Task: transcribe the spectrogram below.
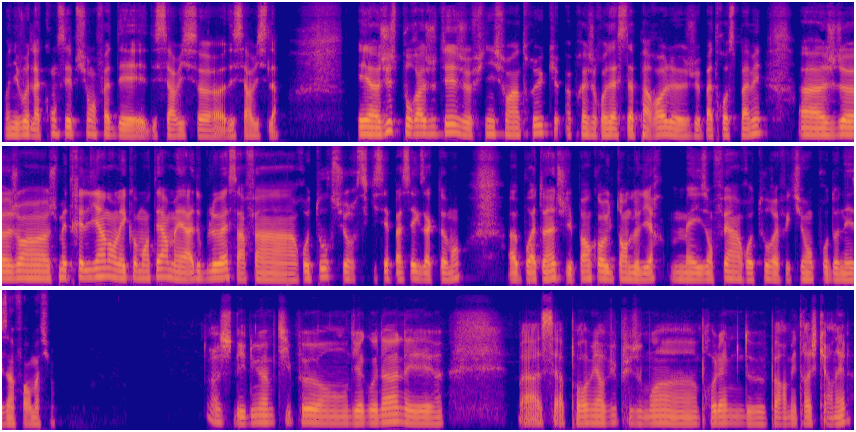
au niveau de la conception en fait des, services, euh, des services là. Et euh, juste pour rajouter, je finis sur un truc. Après, je relaisse la parole. Je vais pas trop spammer. Euh, je, mettrai le lien dans les commentaires, mais AWS a fait un retour sur ce qui s'est passé exactement. Euh, pour être honnête, je n'ai pas encore eu le temps de le lire, mais ils ont fait un retour effectivement pour donner les informations. Je l'ai lu un petit peu en diagonale et bah, c'est à première vue plus ou moins un problème de paramétrage kernel.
